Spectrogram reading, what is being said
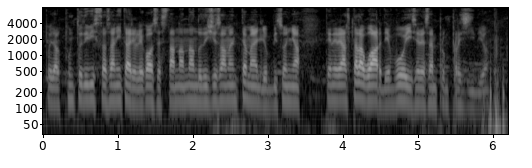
poi dal punto di vista sanitario le cose stanno andando decisamente meglio, bisogna tenere alta la guardia e voi siete sempre un presidio.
